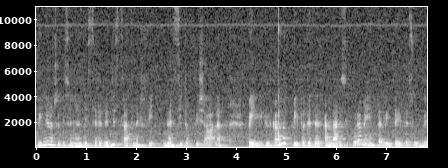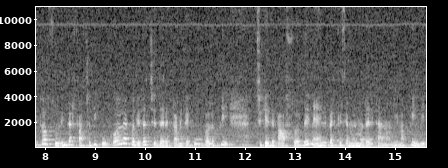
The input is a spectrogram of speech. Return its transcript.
quindi non c'è bisogno di essere registrati nel, nel sito ufficiale. Quindi cliccando qui potete andare sicuramente, vedete subito sull'interfaccia di Google e potete accedere tramite Google. Qui ci chiede password e email perché siamo in modalità anonima. Quindi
